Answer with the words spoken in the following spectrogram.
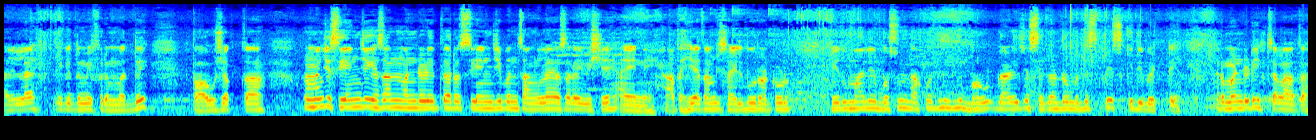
आलेला आहे जे की तुम्ही फ्रेममध्ये पाहू शकता. म्हणजे सी एन जी घेसान मंडळी तर सी एन जी पण चांगला आहे असा काही विषय आहे नाही. आता हे आता आमची साईलभाऊ राठोड हे तुम्हाला बसून दाखवतील की भाऊ गाडीच्या सेकंड रोमध्ये स्पेस किती भेटते. तर मंडळी चला आता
